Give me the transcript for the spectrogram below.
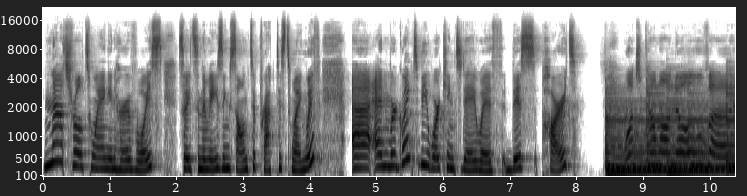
natural twang in her voice. So it's an amazing song to practice twang with. Uh, and we're going to be working today with this part. Won't you come on over?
